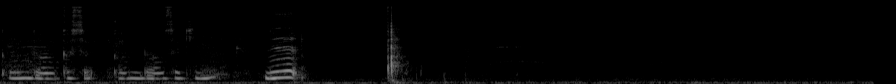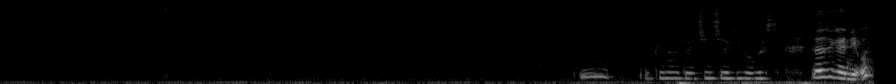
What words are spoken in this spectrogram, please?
寒暖かさ寒暖差気にねうん沖縄と一日だけ交換した確かに沖縄と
